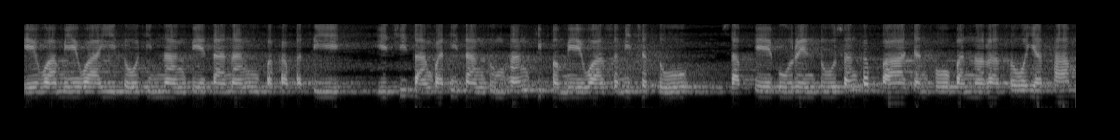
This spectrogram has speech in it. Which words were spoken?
เอวาเมวายโตทินังเปตานังอุปกปติอิชิตังปฏิตังทุมหังกิปเมวาสมิจตุ สัพเพปูเรนตูสังคปาจันโทปันนรโสยธาม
